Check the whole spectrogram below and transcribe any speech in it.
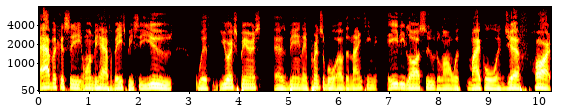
advocacy on behalf of HBCUs with your experience as being a principal of the 1980 lawsuit along with Michael and Jeff Hart.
